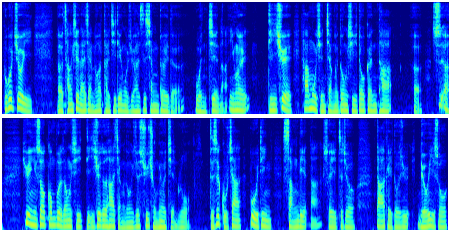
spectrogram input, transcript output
不过就以呃长线来讲的话，台积电我觉得还是相对的稳健啊，因为的确他目前讲的东西都跟他呃是呃月营收公布的东西，的确都是他讲的东西，就需求没有减弱，只是股价不一定赏脸啊，所以这就大家可以多去留意说。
